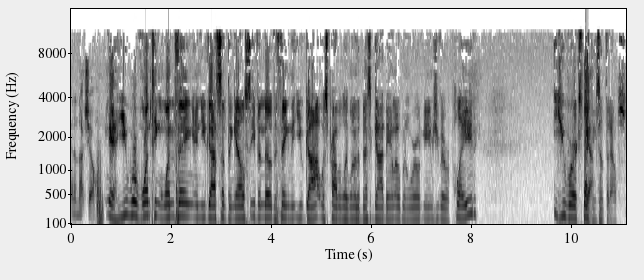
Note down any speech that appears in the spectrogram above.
in a nutshell. Yeah, you were wanting one thing and you got something else, even though the thing that you got was probably one of the best goddamn open world games you've ever played. You were expecting Yeah. something else.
